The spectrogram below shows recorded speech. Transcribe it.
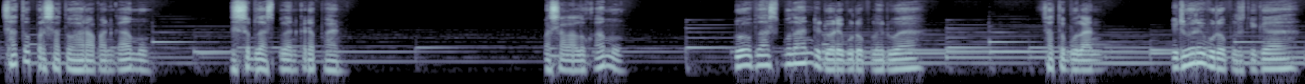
satu persatu harapan kamu di 11 bulan ke depan. Masa lalu kamu 12 bulan di 2022, satu bulan di 2023,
